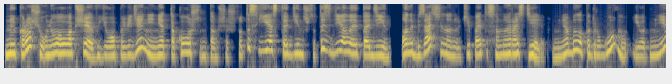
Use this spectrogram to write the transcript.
ну и, короче, у него вообще в его поведении нет такого, что он там сейчас что-то съест один, что-то сделает один. Он обязательно, ну, типа, это со мной разделит. У меня было по-другому, и вот мне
